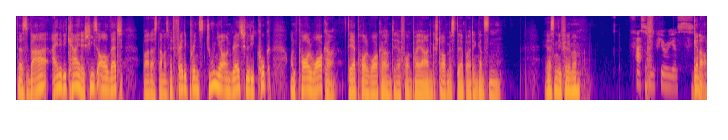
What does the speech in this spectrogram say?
Das war eine wie keine, She's All That war das damals mit Freddie Prince Jr. und Rachel Lee Cook und Paul Walker. Der Paul Walker, der vor ein paar Jahren gestorben ist, der bei den ganzen, wie heißen die Filme? Fast and Furious. Genau.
